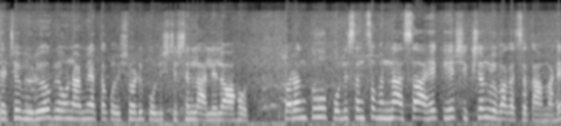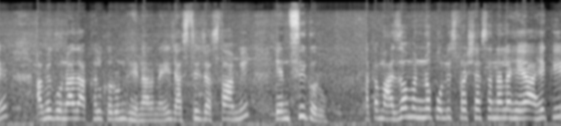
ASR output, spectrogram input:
त्याचे व्हिडिओ घेऊन आम्ही आता कोळशेवाडी पोलीस स्टेशनला आलेलो आहोत. परंतु पोलिसांचं म्हणणं असं आहे की हे शिक्षण विभागाचं काम आहे. आम्ही गुन्हा दाखल करून घेणार नाही. जास्तीत जास्त आम्ही एन सी करू. आता माझं म्हणणं पोलीस प्रशासनाला हे आहे की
